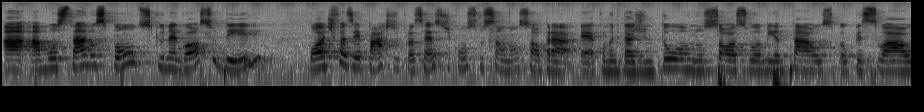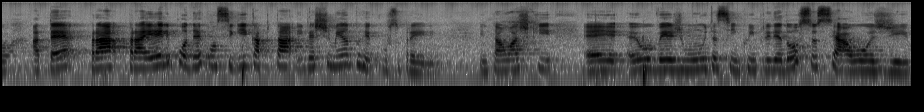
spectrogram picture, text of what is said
a, a mostrar nos pontos que o negócio dele pode fazer parte do processo de construção, não só para é, a comunidade de entorno, socioambiental, o pessoal, até para ele poder conseguir captar investimento, recurso para ele. Então, acho que é, eu vejo muito assim que o empreendedor social hoje,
